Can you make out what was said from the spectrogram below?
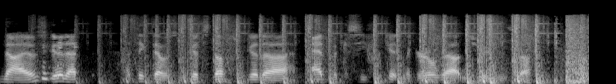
No, it was good. I, I think that was good stuff. Good uh, advocacy for getting the girls out and shooting and stuff.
